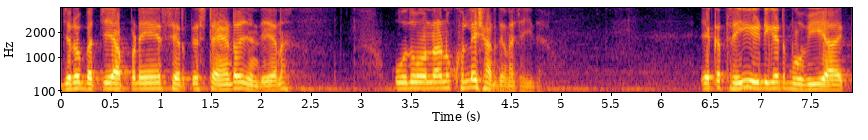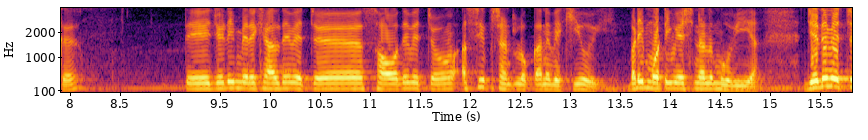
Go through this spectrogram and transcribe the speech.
ਜਦੋਂ ਬੱਚੇ ਆਪਣੇ ਸਿਰ ਤੇ ਸਟੈਂਡ ਹੋ ਜਾਂਦੇ ਆ ਨਾ, ਉਦੋਂ ਉਹਨਾਂ ਨੂੰ ਖੁੱਲੇ ਛੱਡ ਦੇਣਾ ਚਾਹੀਦਾ। ਇੱਕ 3 ਇਡੀਅਟ ਮੂਵੀ ਆ ਇੱਕ, ਤੇ ਜਿਹੜੀ ਮੇਰੇ ਖਿਆਲ ਦੇ ਵਿੱਚ 100 ਦੇ ਵਿੱਚੋਂ 80% ਲੋਕਾਂ ਨੇ ਵੇਖੀ ਹੋਏਗੀ ਬੜੀ ਮੋਟੀਵੇਸ਼ਨਲ ਮੂਵੀ ਆ। ਜਿਹਦੇ ਵਿੱਚ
